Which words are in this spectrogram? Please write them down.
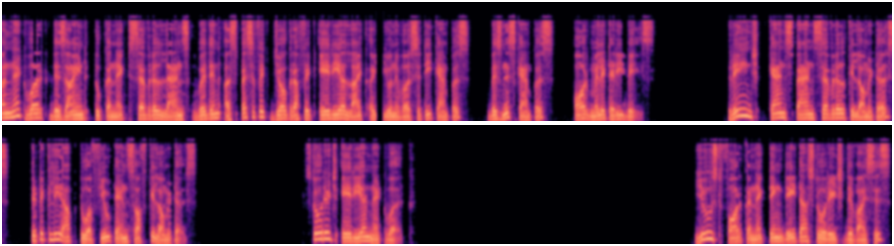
A network designed to connect several LANs within a specific geographic area like a university campus, business campus, or military base. Range can span several kilometers, typically up to a few tens of kilometers. Storage Area Network Used for connecting data storage devices,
